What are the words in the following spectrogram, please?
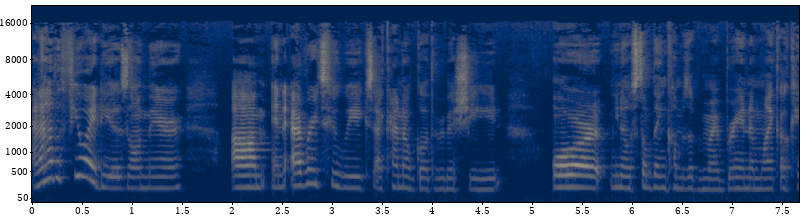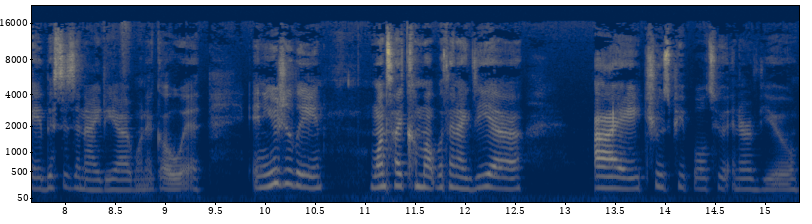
and I have a few ideas on there. Um, and every two weeks, I kind of go through the sheet, or you know, something comes up in my brain. I'm like, okay, this is an idea I want to go with. And usually, once I come up with an idea, I choose people to interview.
